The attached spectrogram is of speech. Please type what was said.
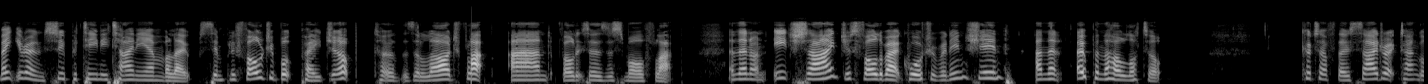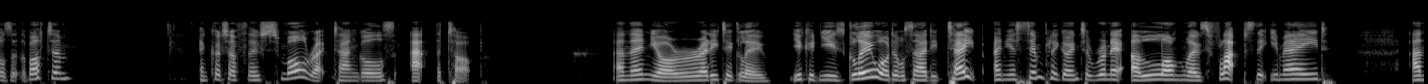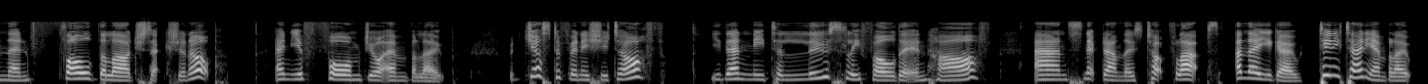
Make your own super teeny tiny envelope. Simply fold your book page up so there's a large flap and fold it so there's a small flap. And then on each side, just fold about a quarter of an inch in and then open the whole lot up. Cut off those side rectangles at the bottom and cut off those small rectangles at the top. And then you're ready to glue. You can use glue or double-sided tape and you're simply going to run it along those flaps that you made and then fold the large section up and you've formed your envelope. But just to finish it off, you then need to loosely fold it in half and snip down those top flaps and there you go, teeny tiny envelope.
